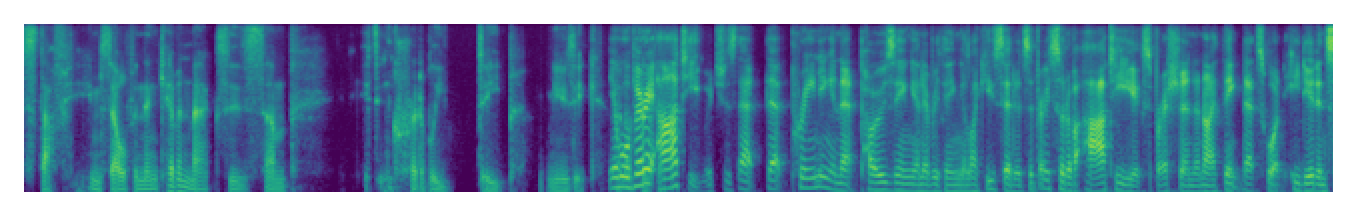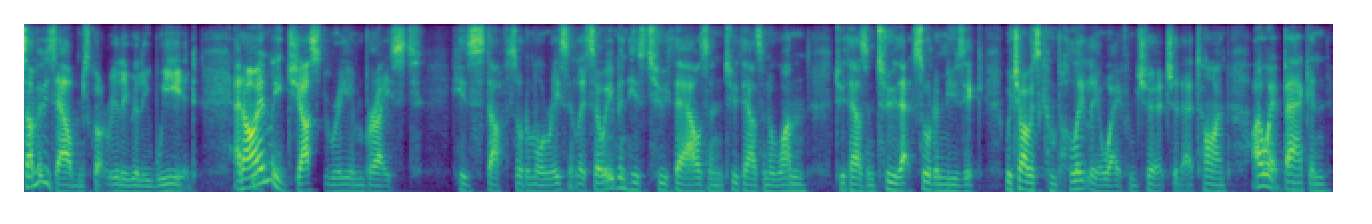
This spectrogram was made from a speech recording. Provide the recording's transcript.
stuff himself, and then Kevin Max is um, it's incredibly deep music. Yeah, well, very arty, which is that that preening and that posing and everything. Like you said, it's a very sort of arty expression, and I think that's what he did. And some of his albums got really, really weird. And I only just re-embraced his stuff sort of more recently. So even his 2000, 2001, 2002, that sort of music, which I was completely away from church at that time, I went back and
